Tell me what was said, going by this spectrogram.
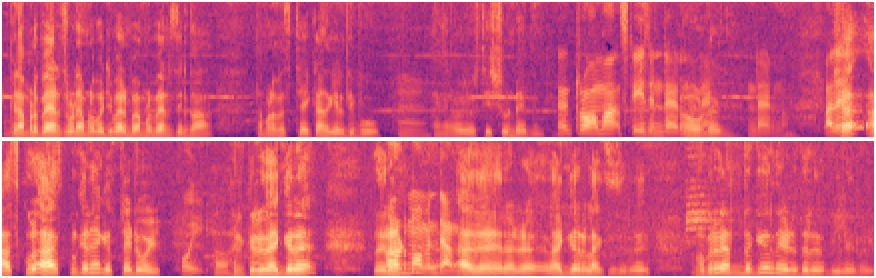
പിന്നെ നമ്മുടെ പാരൻസിനോട് നമ്മളെ പറ്റി പറയുമ്പോൾ നമ്മുടെ പാരൻസ് ഇരുന്നു ആ നമ്മളെ മിസ്റ്റേക്കാന്ന് കരുതി പോകും അങ്ങനെ ഒരു ഇഷ്യൂ ഉണ്ടായിരുന്നു എനിക്ക്. ട്രോമ സ്റ്റേജ് ഉണ്ടായിരുന്നു ഉണ്ടായിരുന്നു. ആ സ്കൂൾ ആ സ്കൂളിൽ ഞാൻ ഗസ്റ്റ് ആയിട്ട് പോയി. എനിക്കൊരു ഭയങ്കര അതെ ഭയങ്കര റിലാക്സേഷൻ നമുക്കൊരു എന്തൊക്കെയായിരുന്നു എഴുത്തൊരു ഫീൽ ചെയ്യുന്നത്?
